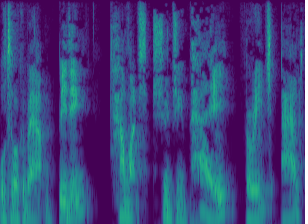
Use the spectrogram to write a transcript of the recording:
We'll talk about bidding. How much should you pay for each ad?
